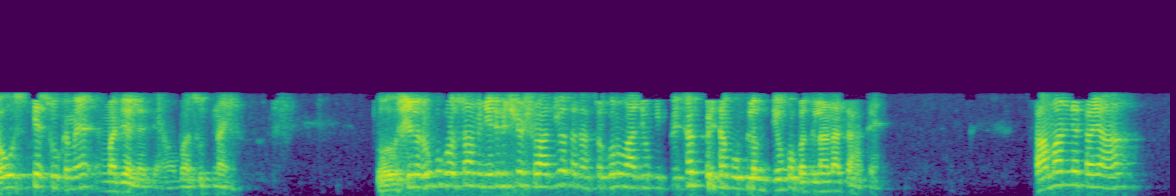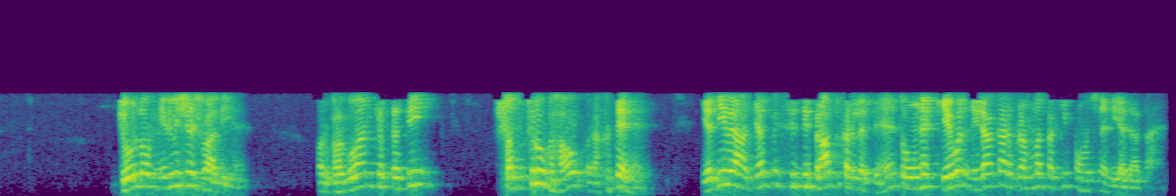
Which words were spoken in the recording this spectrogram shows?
तो उसके सुख में मज़े लेते हैं बस उतना ही। तो श्री रूप गोस्वामी निर्विशेषवादियों तथा सगुणवादियों की पृथक पृथक उपलब्धियों को बदलाना चाहते हैं। सामान्यतया जो लोग निर्विशेषवादी हैं और भगवान के प्रति शत्रु भाव रखते हैं, यदि वे आध्यात्मिक सिद्धि प्राप्त कर लेते हैं तो उन्हें केवल निराकार ब्रह्म तक ही पहुँचने दिया जाता है।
